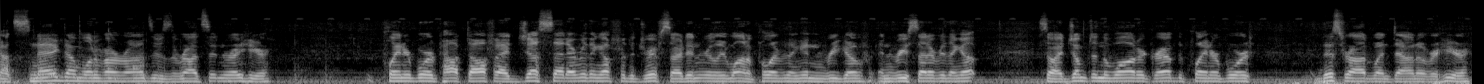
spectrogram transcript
Got snagged on one of our rods. It was the rod sitting right here. Planer board popped off and I just set everything up for the drift so I didn't really want to pull everything in and re-go and reset everything up. So I jumped in the water, grabbed the planer board. This rod went down over here.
